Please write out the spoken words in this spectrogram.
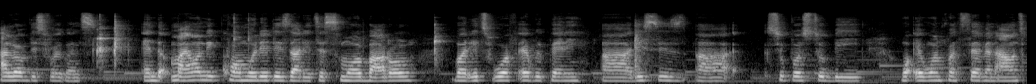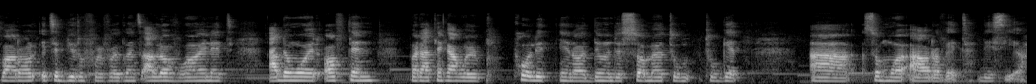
I love this fragrance. And my only qualm with it is that it's a small bottle, but it's worth every penny. Uh, this is uh, supposed to be a 1.7 ounce bottle. It's a beautiful fragrance. I love wearing it. I don't wear it often, but I think I will pull it, you know, during the summer to, to get uh, some more out of it this year.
